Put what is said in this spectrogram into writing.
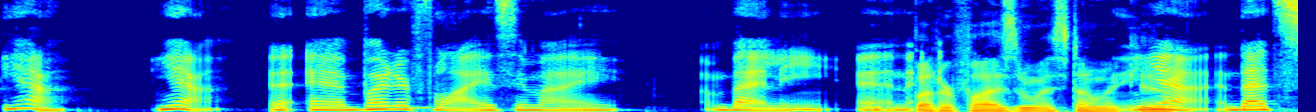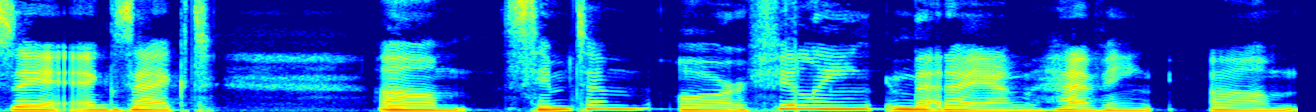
Yeah, yeah. Uh, uh, butterflies in my belly and Butterflies in my stomach. yeah. that's the exact um symptom or feeling that i am having um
